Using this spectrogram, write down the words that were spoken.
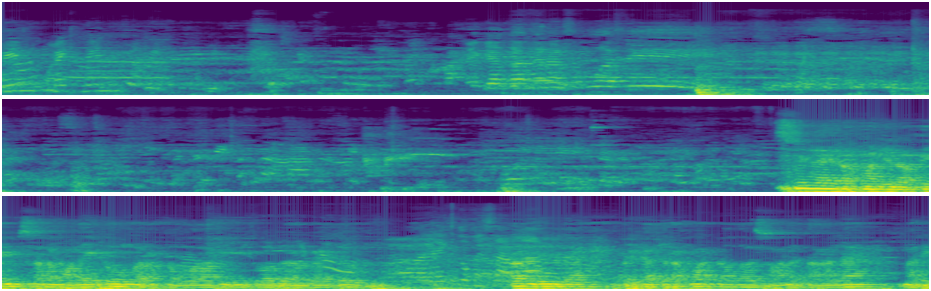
Masrur dipersilakan. Bismillahirrahmanirrahim. Assalamualaikum warahmatullahi wabarakatuh. Alhamdulillah berkat rahmat Allah SWT Mari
